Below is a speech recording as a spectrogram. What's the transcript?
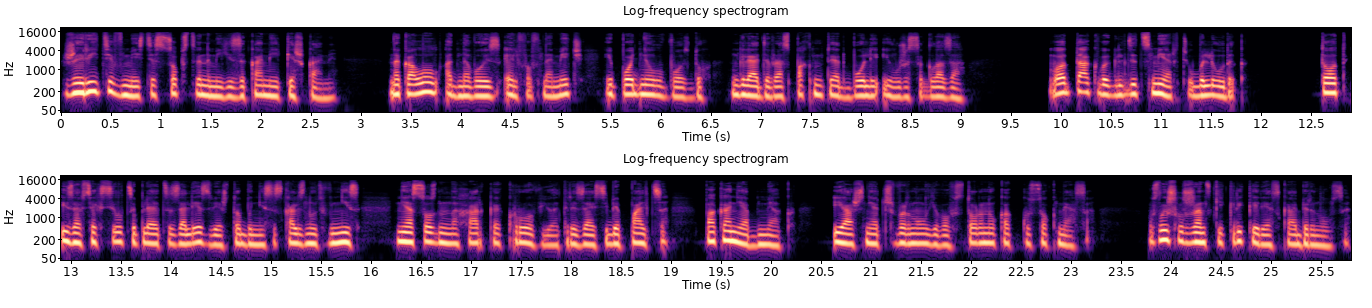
Жрите вместе с собственными языками и кишками наколол одного из эльфов на меч и поднял в воздух, глядя в распахнутые от боли и ужаса глаза. Вот так выглядит смерть, ублюдок. Тот изо всех сил цепляется за лезвие, чтобы не соскользнуть вниз, неосознанно харкая кровью, отрезая себе пальцы, пока не обмяк, и аж не отшвырнул его в сторону, как кусок мяса. Услышал женский крик и резко обернулся.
